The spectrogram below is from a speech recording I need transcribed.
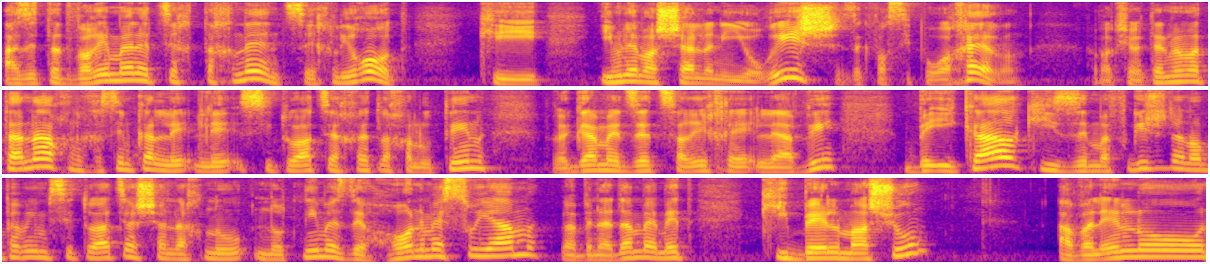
אז את הדברים האלה צריך לתכנן, צריך לראות. כי אם למשל אני יוריש, זה כבר סיפור אחר. אבל כשאני נותן במתנה, אנחנו נכנסים כאן לסיטואציה אחרת לחלוטין, וגם את זה צריך אה, להביא. בעיקר כי זה מפגיש אותנו הרבה פעמים סיטואציה שאנחנו נותנים איזה הון מסוים, והבן אדם באמת קיבל משהו, אבל אין לו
